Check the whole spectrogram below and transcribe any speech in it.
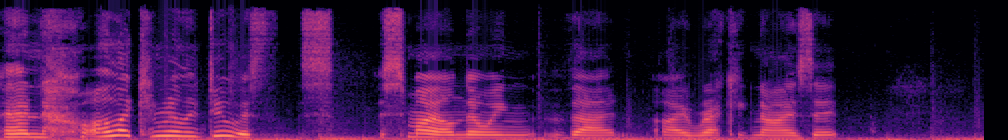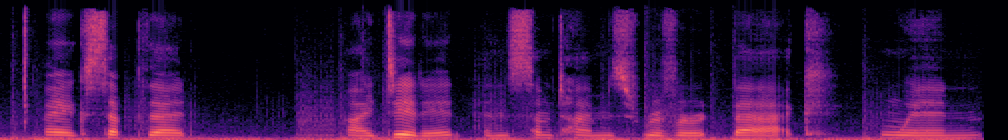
And all I can really do is smile knowing that I recognize it. I accept that I did it and sometimes revert back when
